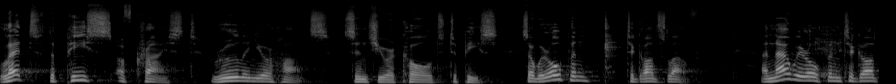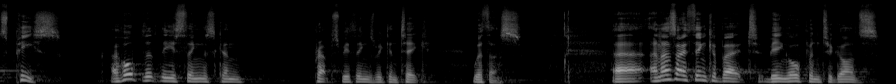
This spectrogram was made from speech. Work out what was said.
Let the peace of Christ rule in your hearts, since you are called to peace. So we're open to God's love. And now we're open to God's peace. I hope that these things can perhaps be things we can take with us. Uh, and as I think about being open to God's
